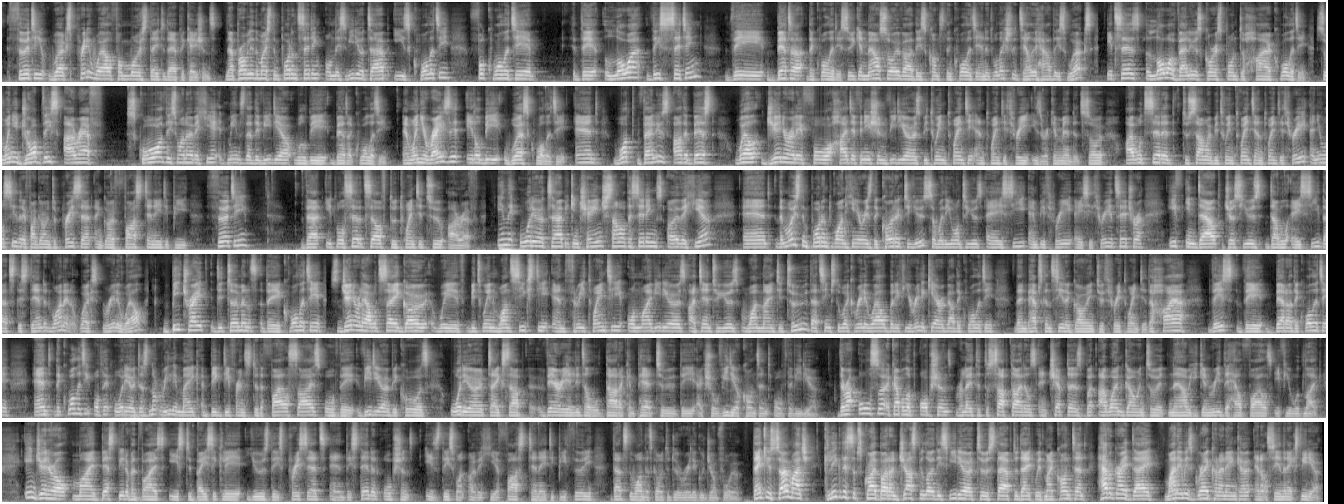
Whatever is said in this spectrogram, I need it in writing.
30 works pretty well for most day-to-day -day applications. Now, probably the most important setting on this video tab is quality. For quality, the lower this setting, the better the quality. So you can mouse over this constant quality and it will actually tell you how this works. It says lower values correspond to higher quality. So when you drop this RF score, this one over here, it means that the video will be better quality. And when you raise it, it'll be worse quality. And what values are the best? Well, generally for high definition videos between 20 and 23 is recommended. So I would set it to somewhere between 20 and 23. And you will see that if I go into preset and go fast 1080p 30, that it will set itself to 22 RF. In the audio tab, you can change some of the settings over here. And the most important one here is the codec to use. So whether you want to use AAC, MP3, AC3, etc. If in doubt, just use double AC. That's the standard one and it works really well. Bitrate determines the quality. So generally I would say go with between 160 and 320. On my videos, I tend to use 192. That seems to work really well. But if you really care about the quality, then perhaps consider going to 320. The higher this, the better the quality. And the quality of the audio does not really make a big difference to the file size of the video because audio takes up very little data compared to the actual video content of the video. There are also a couple of options related to subtitles and chapters, but I won't go into it now. You can read the help files if you would like. In general, my best bit of advice is to basically use these presets and the standard options is this one over here, fast 1080p 30. That's the one that's going to do a really good job for you. Thank you so much. Click the subscribe button just below this video to stay up to date with my content. Have a great day. My name is Greg Kononenko and I'll see you in the next video.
